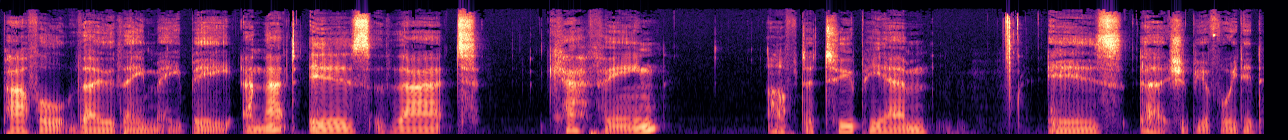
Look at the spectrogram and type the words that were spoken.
powerful though they may be. And that is that caffeine after 2 p.m. is uh, should be avoided.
